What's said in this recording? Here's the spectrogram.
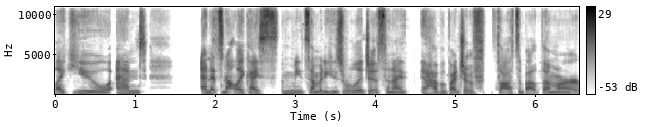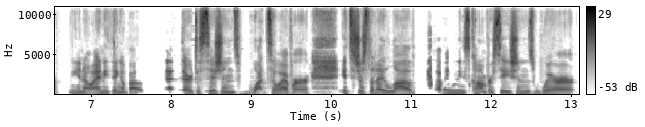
like you and and it's not like I meet somebody who's religious and I have a bunch of thoughts about them or, you know, anything about their decisions whatsoever. It's just that I love having these conversations where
